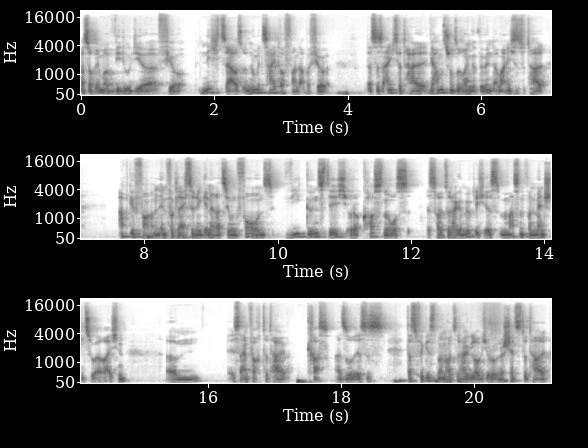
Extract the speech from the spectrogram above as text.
was auch immer, wie du dir für nichts, also nur mit Zeitaufwand, aber für das ist eigentlich total, wir haben uns schon so dran gewöhnt, aber eigentlich ist es total abgefahren im Vergleich zu den Generationen vor uns, wie günstig oder kostenlos es heutzutage möglich ist, Massen von Menschen zu erreichen. Ähm, ist einfach total krass. Also es ist, das vergisst man heutzutage, glaube ich, oder unterschätzt total,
